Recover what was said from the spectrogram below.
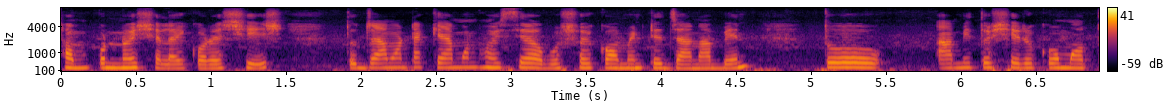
সম্পূর্ণই সেলাই করা শেষ। তো জামাটা কেমন হয়েছে অবশ্যই কমেন্টে জানাবেন। তো আমি তো সেরকম অত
